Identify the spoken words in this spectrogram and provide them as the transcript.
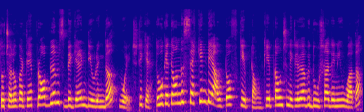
तो चलो पढ़ते हैं। Problems begin during the voyage ठीक है? तो वो कहते हैं on the second day out of Cape Town Cape Town से निकले हुए, अभी दूसरा दिन ही हुआ था,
